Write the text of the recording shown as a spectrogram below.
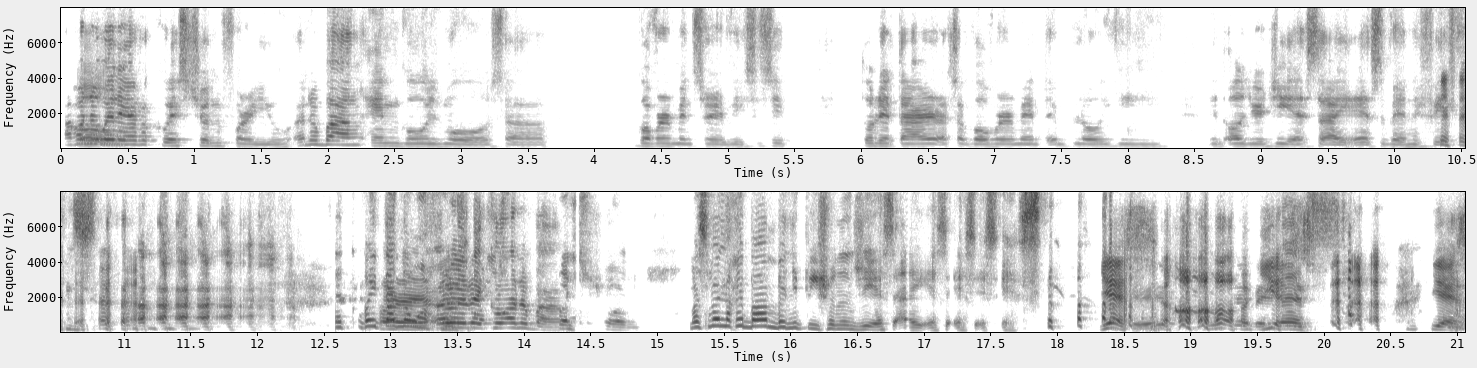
Ako na Oo. I have a question for you. Ano ba ang end goal mo sa government service? Is it to retire as a government employee with all your GSIS benefits? May Or, tanong ako. or like, kung ano ba? Question. Mas malaki ba ang benepisyo ng GSIS SSS? Yes. Okay. yes. Yes.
